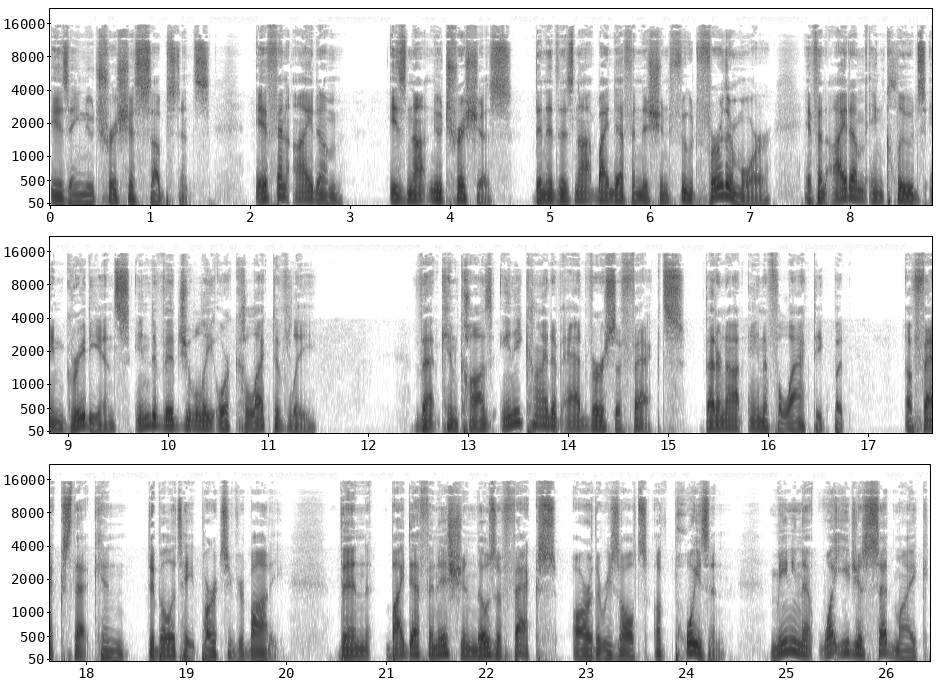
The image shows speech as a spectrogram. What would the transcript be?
is a nutritious substance. If an item is not nutritious, then it is not by definition food. Furthermore, if an item includes ingredients individually or collectively that can cause any kind of adverse effects that are not anaphylactic, but effects that can debilitate parts of your body, then by definition, those effects are the results of poison. Meaning that what you just said, Mike,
